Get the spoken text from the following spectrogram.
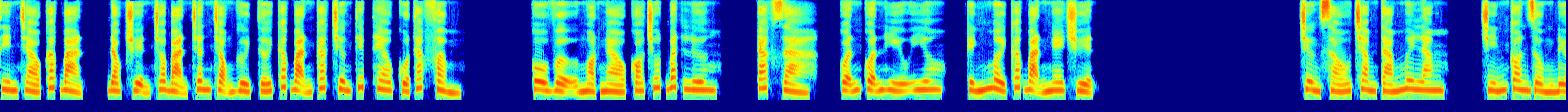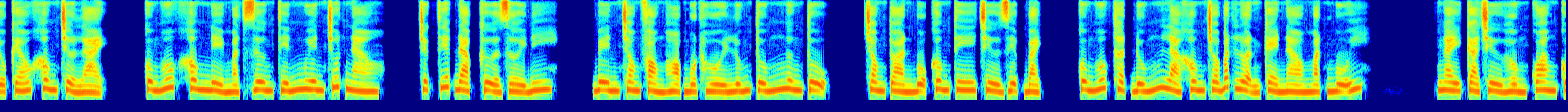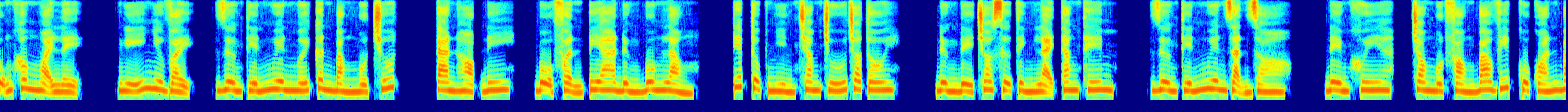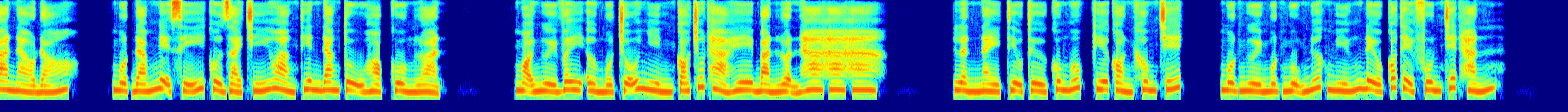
Xin chào các bạn, đọc truyện cho bạn trân trọng gửi tới các bạn các chương tiếp theo của tác phẩm. Cô vợ ngọt ngào có chút bất lương. Tác giả, Quẫn Quẫn Hiếu Yêu, kính mời các bạn nghe truyện. chương 685, chín con rồng đều kéo không trở lại. Cùng húc không để mặt Dương Tiến Nguyên chút nào. Trực tiếp đạp cửa rời đi. Bên trong phòng họp một hồi lúng túng ngưng tụ. Trong toàn bộ công ty trừ Diệp Bạch. Cung húc thật đúng là không cho bất luận kẻ nào mặt mũi. Ngay cả trừ hồng quang cũng không ngoại lệ. Nghĩ như vậy, Dương Tiến Nguyên mới cân bằng một chút. Tan họp đi, bộ phận PA đừng buông lỏng. Tiếp tục nhìn chăm chú cho tôi. Đừng để cho sự tình lại tăng thêm. Dương Tiến Nguyên dặn dò. Đêm khuya, trong một phòng bao vip của quán ba nào đó. Một đám nghệ sĩ của giải trí Hoàng Thiên đang tụ họp cuồng loạn. Mọi người vây ở một chỗ nhìn có chút hả hê bàn luận ha ha ha. Lần này tiểu tử cung húc kia còn không chết. Một người một ngụm nước miếng đều có thể phun chết hắn.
